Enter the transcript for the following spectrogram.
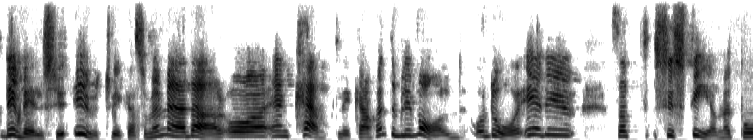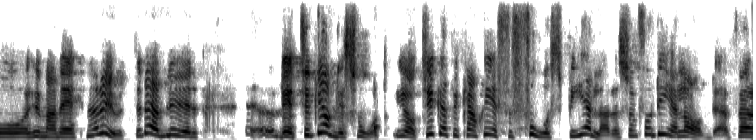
det väljs ju ut vilka som är med där och en Cantley kanske inte blir vald och då är det ju så att systemet på hur man räknar ut det där blir det tycker jag blir svårt. Jag tycker att det kanske är för få spelare som får del av det. För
